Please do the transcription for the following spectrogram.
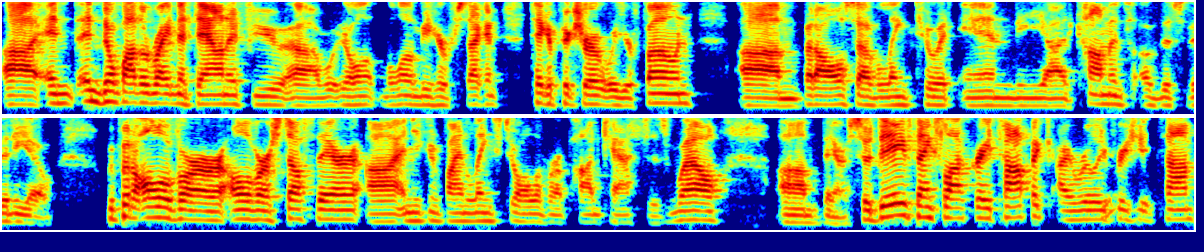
Uh, and and don't bother writing it down if you uh, we'll, we'll only be here for a second. Take a picture of it with your phone. Um, but I'll also have a link to it in the uh, comments of this video. We put all of our all of our stuff there, uh, and you can find links to all of our podcasts as well um, there. So, Dave, thanks a lot. Great topic. I really appreciate the time.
